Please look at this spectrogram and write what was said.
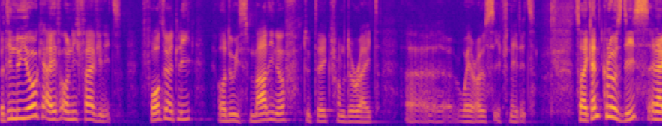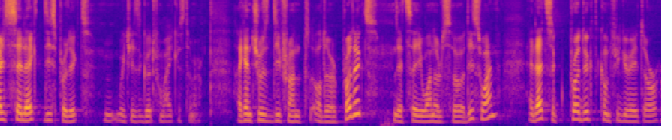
But in New York, I have only five units. Fortunately, Odoo is smart enough to take from the right Uh, warehouse if needed. So I can close this and I'll select this product, which is good for my customer. I can choose different other products. Let's say want also this one. And that's a product configurator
